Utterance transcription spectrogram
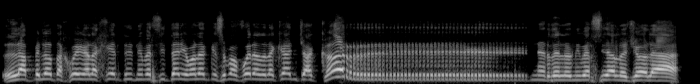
La pelota juega la gente universitaria, balón que se va fuera de la cancha. Corner de la Universidad Loyola.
